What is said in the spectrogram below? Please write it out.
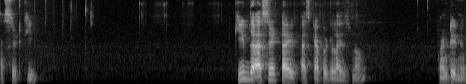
asset key keep the asset type as capitalized now continue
